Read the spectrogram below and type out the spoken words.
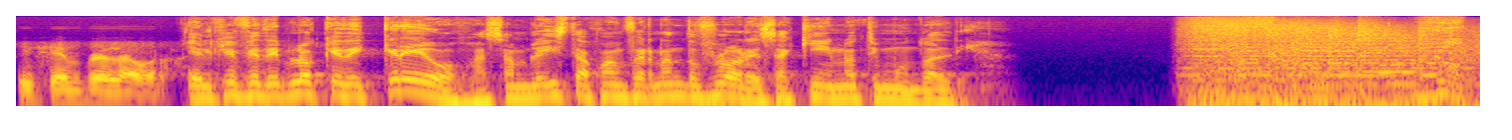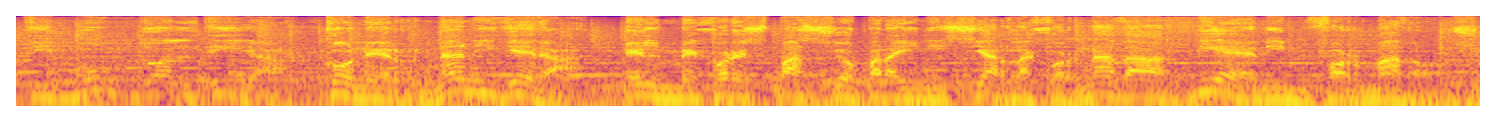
y siempre a la hora. El jefe de bloque de Creo, asambleísta Juan Fernando Flores, aquí en Notimundo al Día. Notimundo al Día, con Hernán Higuera, el mejor espacio para iniciar la jornada bien informados.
